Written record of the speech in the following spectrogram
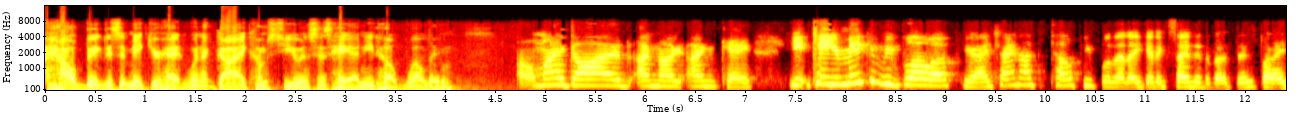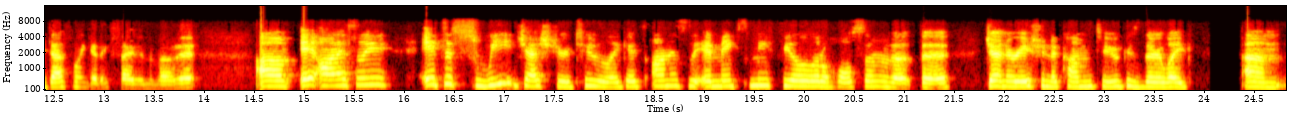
how big does it make your head when a guy comes to you and says, "Hey, I need help welding"? Oh my god, I'm not. I'm okay. Okay, you're making me blow up here. I try not to tell people that I get excited about this, but I definitely get excited about it. Um, it honestly, it's a sweet gesture too. Like it's honestly, it makes me feel a little wholesome about the generation to come too, because they're like, um,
